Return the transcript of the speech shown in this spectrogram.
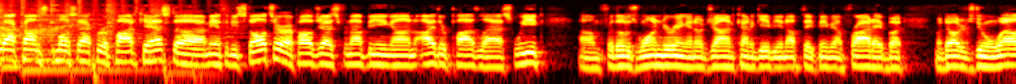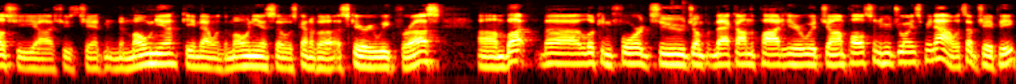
And welcome into 4for4.com's The Most Accurate Podcast. Uh, I'm Anthony Stalter. I apologize for not being on either pod last week. Um, for those wondering, I know John kind of gave you an update maybe on Friday, but my daughter's doing well. She uh, she's, she had pneumonia, came down with pneumonia, so it was kind of a, a scary week for us. Um, but uh, looking forward to jumping back on the pod here with John Paulsen, who joins me now. What's up, JP?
